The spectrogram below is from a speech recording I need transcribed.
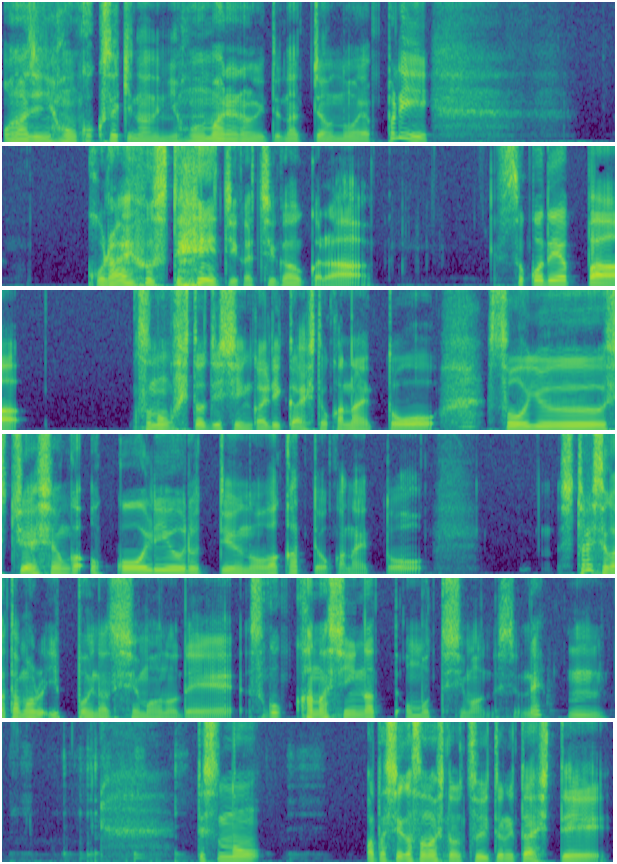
同じ日本国籍なのに日本生まれなのにってなっちゃうのはやっぱりこうライフステージが違うからそこでやっぱその人自身が理解しておかないとそういうシチュエーションが起こりうるっていうのを分かっておかないとストレスが溜まる一歩になってしまうのですごく悲しいなって思ってしまうんですよね。うん。で、その私がその人のツイートに対して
